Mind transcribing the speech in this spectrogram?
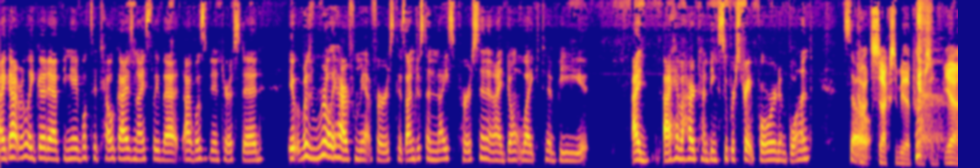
I got really good at being able to tell guys nicely that I wasn't interested. It was really hard for me at first because I'm just a nice person and I don't like to be. I I have a hard time being super straightforward and blunt. So oh, it sucks to be that person. Yeah.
